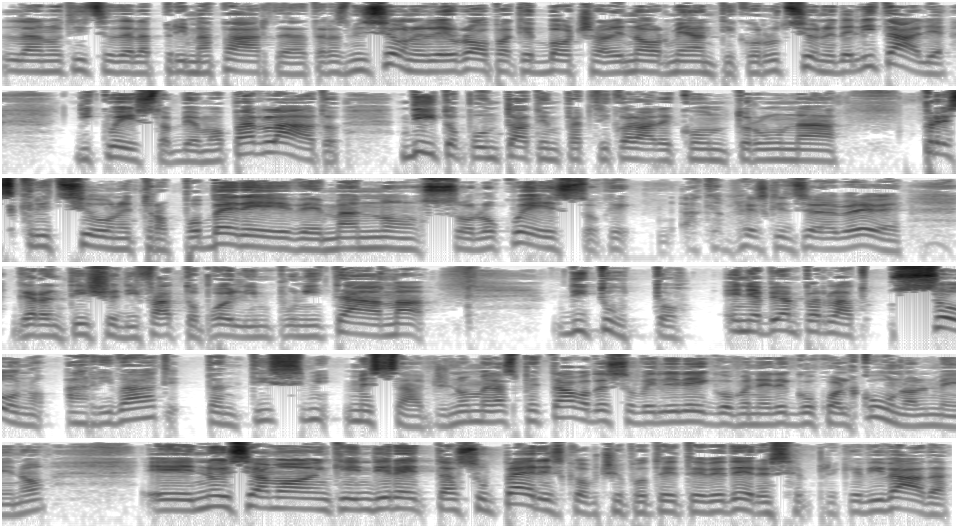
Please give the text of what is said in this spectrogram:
la notizia della prima parte della trasmissione, l'Europa che boccia le norme anticorruzione dell'Italia, di questo abbiamo parlato, dito puntato in particolare contro una prescrizione troppo breve, ma non solo questo, che la prescrizione breve garantisce di fatto poi l'impunità, ma di tutto e ne abbiamo parlato. Sono arrivati tantissimi messaggi, non me l'aspettavo, adesso ve li leggo, ve ne leggo qualcuno almeno. E noi siamo anche in diretta su Periscope, ci potete vedere sempre che vi vada,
